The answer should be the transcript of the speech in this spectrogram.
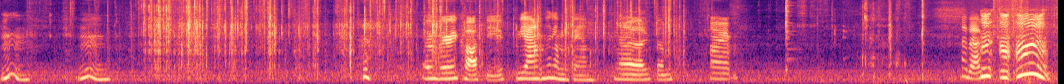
Mmm. Mmm. They're very coffee. Yeah, I don't think I'm a fan. No, I like them. All right. My bad. Mm mm mm.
